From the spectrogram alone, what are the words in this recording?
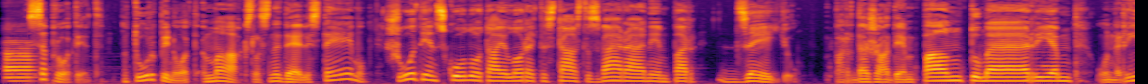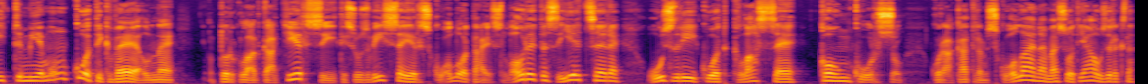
Saprotiet, turpinot mākslas nedēļas tēmu, šodien skolotāja Loreta stāsta zvērēniem par dzēju, par dažādiem pantu mēriem un ritmiem un ko tik vēl ne. Turklāt, kā ķirsītis uz visa ir skolotājas Loretas iecerē uzrīkot klasē konkursu, kurā katram skolēnam esot jāuzraksta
